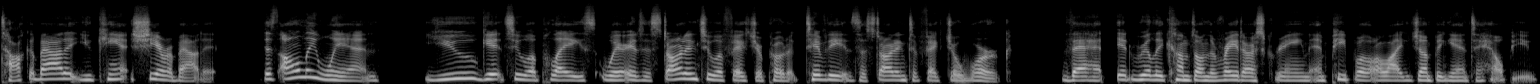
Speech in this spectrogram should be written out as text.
talk about it, you can't share about it. It's only when you get to a place where it is starting to affect your productivity, it's starting to affect your work, that it really comes on the radar screen and people are like jumping in to help you.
